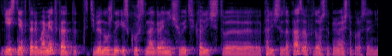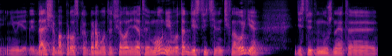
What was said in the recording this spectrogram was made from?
Есть некоторые моменты, когда тебе нужно искусственно ограничивать количество, количество заказов, потому что ты понимаешь, что просто не, не уедет. И дальше вопрос, как бы работает фиолетовая молния, вот это действительно технология, действительно нужно это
